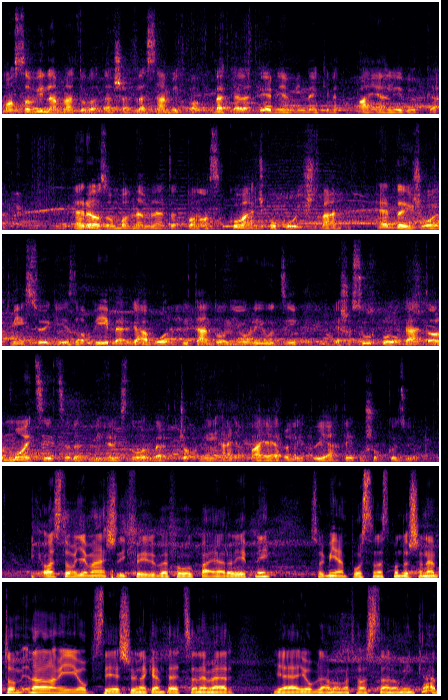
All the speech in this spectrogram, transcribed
Massa villámlátogatását leszámítva be kellett érnie mindenkinek a pályán lévőkkel. Erre azonban nem lehetett panasz Kovács Kopó István, Erdei Zsolt, Mésző Géza, Weber Gábor, Vitantonio Liuzzi és a szurkolók által majd szétszedett Mihelis Norbert csak néhány a pályára lépő játékosok közül. Azt tudom, hogy a második fél időben fogok pályára lépni, szóval hogy milyen poszton, azt pontosan nem tudom. Na, valami jobb szélső nekem tetszene, mert ugye, jobb lábamat használom inkább,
